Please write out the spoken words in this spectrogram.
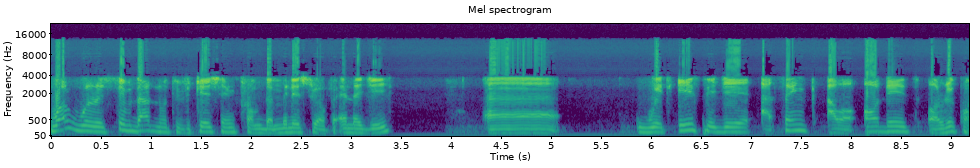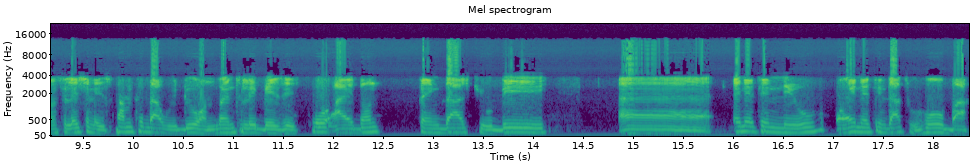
Well, we received that notification from the Ministry of Energy. Uh, with ECG, I think our audit or reconciliation is something that we do on monthly basis. So I don't think that should be uh, anything new or anything that will hold back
